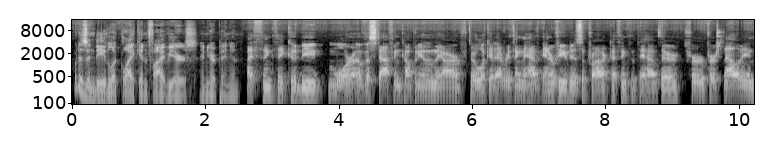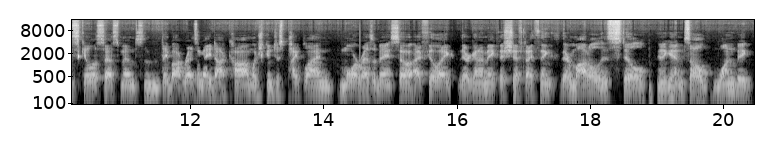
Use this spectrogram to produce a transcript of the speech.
What does Indeed look like in five years, in your opinion? I think they could be more of a staffing company than they are. They look at everything they have. Interviewed is the product I think that they have there for personality and skill assessments. And they bought resume.com, which can just pipeline more resumes. So I feel like they're going to make the shift. I think their model is still, and again, it's all one big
